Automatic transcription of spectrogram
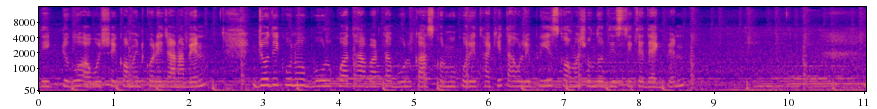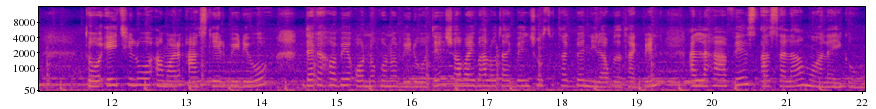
দিকটুকু অবশ্যই কমেন্ট করে জানাবেন। যদি কোনো ভুল কথাবার্তা, ভুল কাজকর্ম করে থাকি, তাহলে প্লিজ ক্ষমা সুন্দর দৃষ্টিতে দেখবেন। তো এই ছিল আমার আজকের ভিডিও। দেখা হবে অন্য কোনো ভিডিওতে। সবাই ভালো থাকবেন, সুস্থ থাকবেন, নিরাপদে থাকবেন। আল্লাহ হাফেজ। আসসালামু আলাইকুম।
